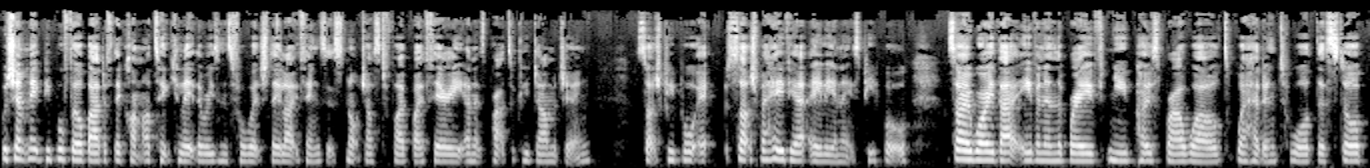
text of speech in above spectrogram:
We shouldn't make people feel bad if they can't articulate the reasons for which they like things. It's not justified by theory, and it's practically damaging. Such people, eh, such behavior alienates people. So I worry that even in the brave new post-brow world, we're heading toward this still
